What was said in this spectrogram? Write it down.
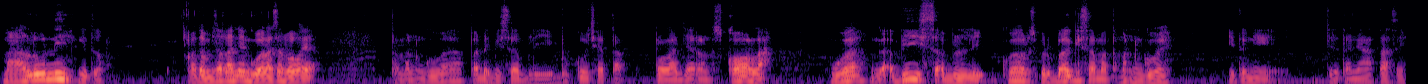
malu nih gitu atau misalkan yang gue rasain bahwa ya teman gue pada bisa beli buku cetak pelajaran sekolah gue nggak bisa beli gue harus berbagi sama teman gue itu nih cerita nyata sih.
